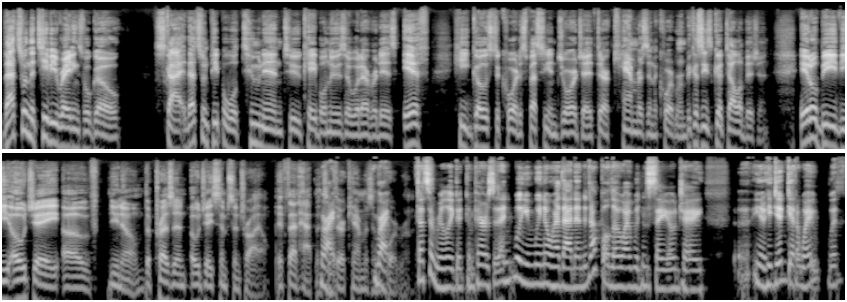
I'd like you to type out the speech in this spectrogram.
That's when the TV ratings will go Sky, that's when people will tune in to cable news or whatever it is. If he goes to court, especially in Georgia, if there are cameras in the courtroom, because he's good television, it'll be the OJ of, you know, the present OJ Simpson trial, if that happens, right. if there are cameras in right. the courtroom. That's a really good comparison. And William, we know how that ended up, although I wouldn't say OJ, uh, you know, he did get away with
